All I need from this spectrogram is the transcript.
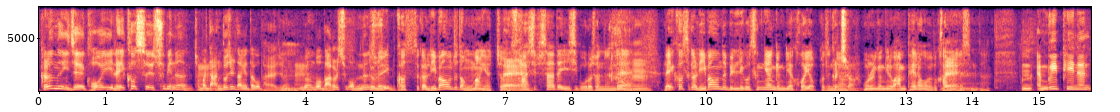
그러면 이제 거의 레이커스의 수비는 정말 난도질 당했다고 봐야죠. 이건 뭐 막을 수가 없는 또 수준입니다. 레이커스가 리바운드도 엉망이었죠. 네. 44대 25로 졌는데 레이커스가 리바운드 밀리고 승리한 경기가 거의 없거든요. 그렇죠. 오늘 경기는 완패라고 해도 과언이 네. 아니었습니다. 음, MVP는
